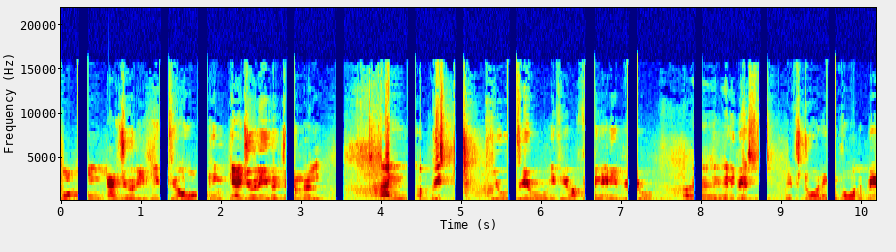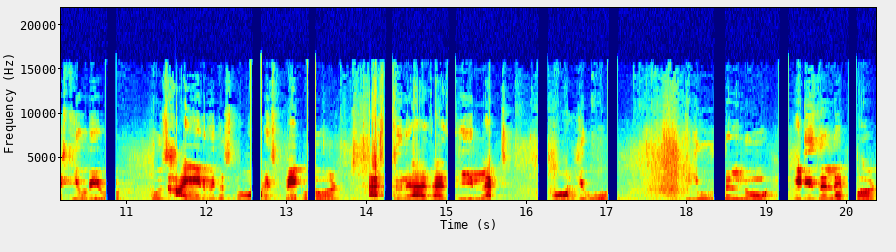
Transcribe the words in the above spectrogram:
walking casually. If you are walking casually in the jungle and a beast you view, if you have seen any view, uh, any beast, if strolling for the beast you view, whose hide with the spot is papered, as soon as, as he leapt on you, you will know it is the leopard.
